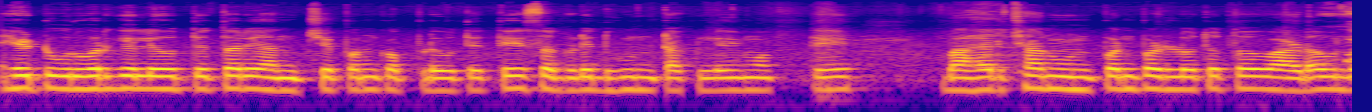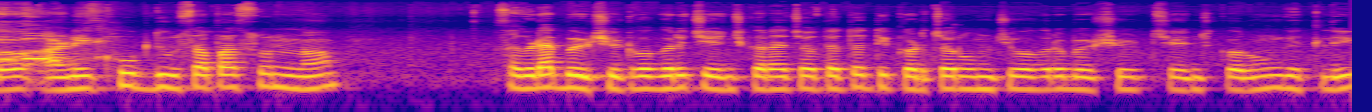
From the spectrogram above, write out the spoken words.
हे टूरवर गेले होते तर यांचे पण कपडे होते. ते सगळे धुवून टाकले मग ते बाहेर छान ऊन पण पडलं होतं तर वाढवलं. आणि खूप दिवसापासून ना सगळ्या बेडशीट वगैरे चेंज करायच्या होत्या तर तिकडच्या रूमची वगैरे बेडशीट चेंज करून घेतली.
